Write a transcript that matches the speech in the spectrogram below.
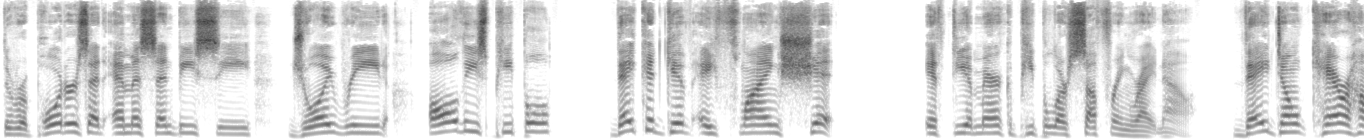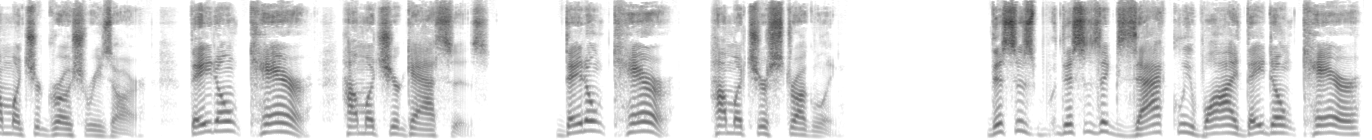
the reporters at MSNBC, Joy Reid, all these people, they could give a flying shit if the American people are suffering right now. They don't care how much your groceries are. They don't care how much your gas is. They don't care how much you're struggling. This is this is exactly why they don't care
